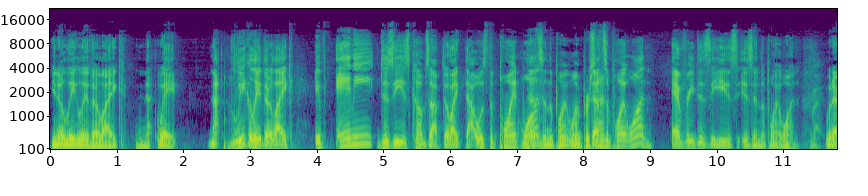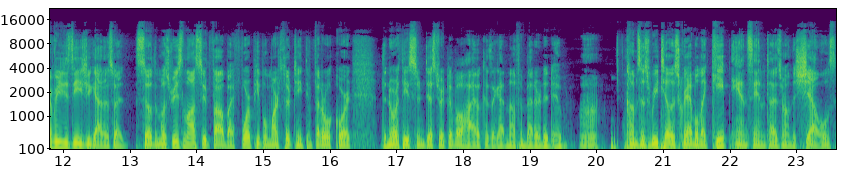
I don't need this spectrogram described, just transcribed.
You know, legally, they're like, n- wait, not legally, they're like, if any disease comes up, they're like, that was the point one. That's in the point one percent. That's a point one. Every disease is in the point one. Right. Whatever disease you got, that's right. So the most recent lawsuit filed by four people March 13th in federal court, the Northeastern District of Ohio, because I got nothing better to do, mm-hmm. comes as retailers scramble to keep hand sanitizer on the shelves.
